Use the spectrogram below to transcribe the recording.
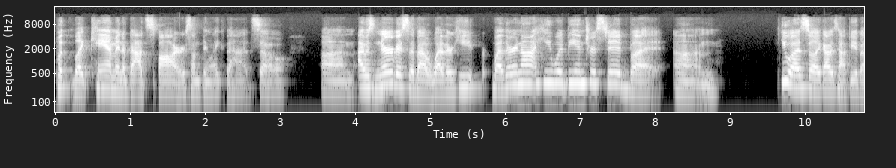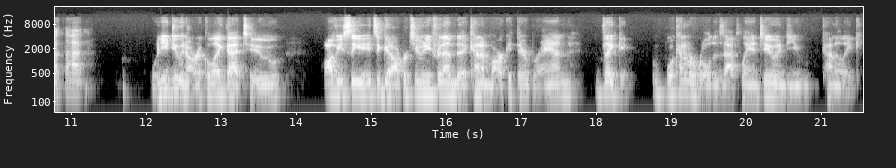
put like cam in a bad spot or something like that so um, I was nervous about whether he whether or not he would be interested, but um, he was. So like I was happy about that. When you do an article like that too, obviously it's a good opportunity for them to kind of market their brand. Like, what kind of a role does that play into? And do you kind of like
